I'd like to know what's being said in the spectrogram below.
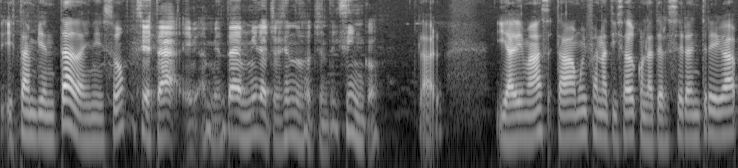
está ambientada en eso, Sí, está eh, ambientada en 1885. claro. Y además estaba muy fanatizado con la tercera entrega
